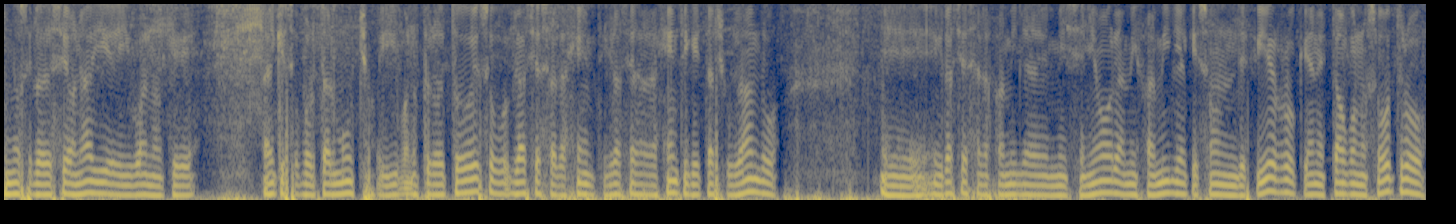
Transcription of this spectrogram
no se lo deseo a nadie y bueno, que hay que soportar mucho. Y bueno, pero todo eso gracias a la gente, gracias a la gente que está ayudando, eh, gracias a la familia de mi señora, mi familia que son de fierro, que han estado con nosotros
